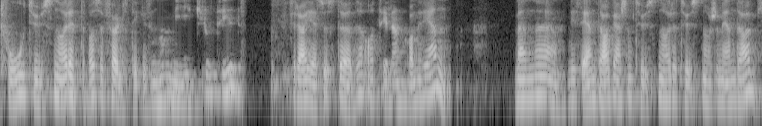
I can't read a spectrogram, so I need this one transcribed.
2000 år etterpå, så føles det ikke som noen mikrotid fra Jesus døde og til han kommer igjen. Men uh, hvis en dag er som 1000 år og 1000 år som en dag,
